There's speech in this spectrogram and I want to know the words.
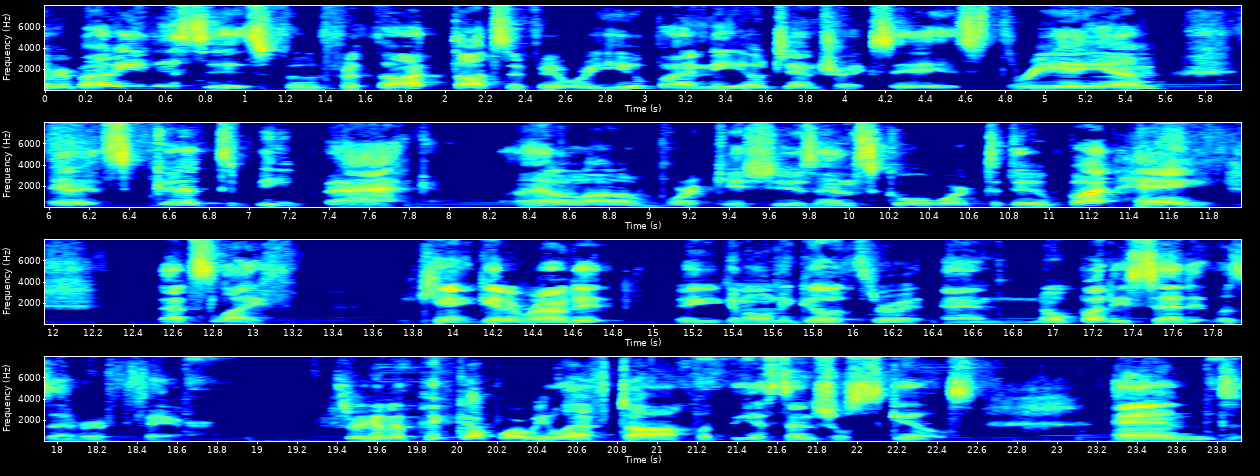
Everybody. This is Food for Thought Thoughts If It Were You by Neo Gentrix. It is 3 a.m., and it's good to be back. I had a lot of work issues and school work to do, but hey, that's life. You can't get around it, you can only go through it, and nobody said it was ever fair. So, we're going to pick up where we left off with the essential skills. And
